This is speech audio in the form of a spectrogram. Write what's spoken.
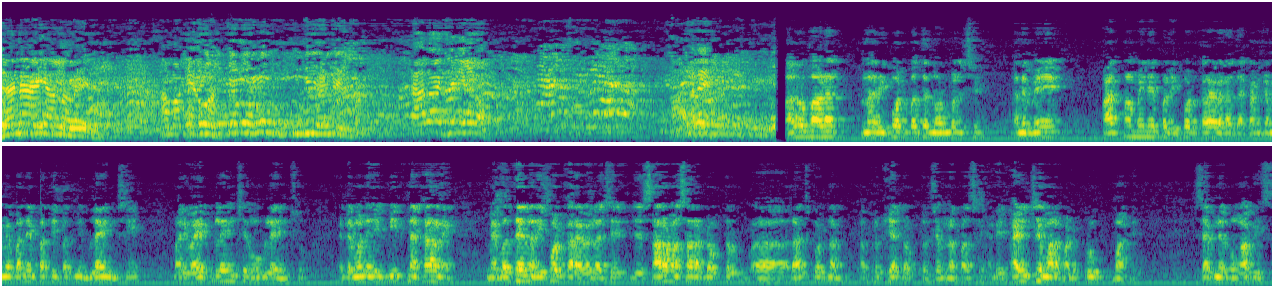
ના આમાં. મારો બાળકના રિપોર્ટ બધા નોર્મલ છે અને મેં પાંચમા મહિને પણ રિપોર્ટ કરાવેલા હતા કારણ કે અમે બંને પતિ પત્ની બ્લાઇન્ડ છીએ. મારી વાઇફ બ્લાઇન્ડ છે હું બ્લાઇન્ડ છું. એટલે મને એ બીકના કારણે મેં બધાના રિપોર્ટ કરાવેલા છે જે સારામાં સારા ડોક્ટર રાજકોટના પ્રખ્યાત ડોક્ટર છે એમના પાસે. અને ફાઇલ છે મારા માટે પ્રૂફ માટે. સાહેબને હું આપીશ.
